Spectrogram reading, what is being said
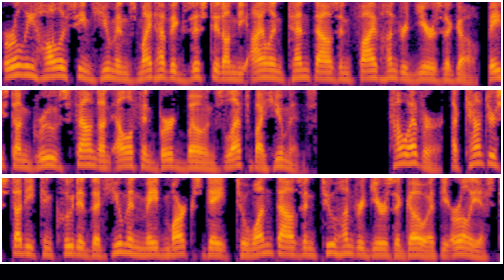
Early Holocene humans might have existed on the island 10,500 years ago, based on grooves found on elephant bird bones left by humans. However, a counter-study concluded that human-made marks date to 1,200 years ago at the earliest,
